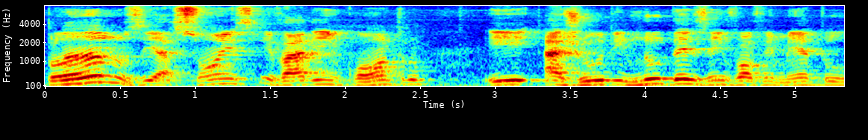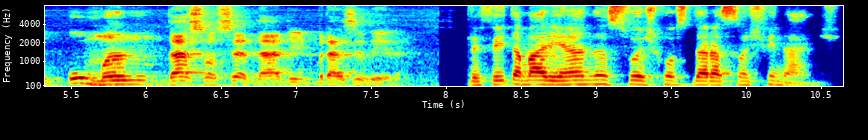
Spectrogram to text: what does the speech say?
planos e ações que vá de encontro e ajude no desenvolvimento humano da sociedade brasileira. Prefeita Mariana, suas considerações finais.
